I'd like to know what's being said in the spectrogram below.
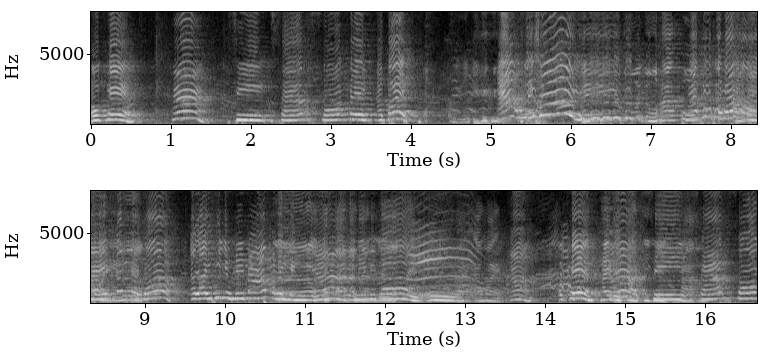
โอเคห้า สี่สามสองหนึ่งเอาไปอ้าวไม่ใช่หนูห้าพูดพูดคำว่าหอยต้องแบบว่าอะไรที่อยู่ในน้ำอะไรอย่างเงี้ยอันนี้ไม่ได้เออเอาใหม่อะโอเคให้โอกาสจริงๆสี่สามสอง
